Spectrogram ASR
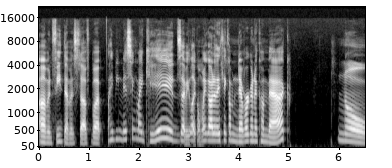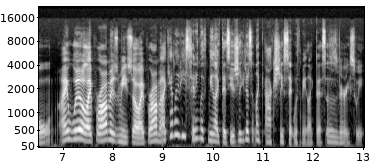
um, and feed them and stuff. But I'd be missing my kids. I'd be like, oh my god, do they think I'm never gonna come back? No, I will. I promise Miso. I promise. I can't believe he's sitting with me like this. Usually he doesn't like actually sit with me like this. This is very sweet.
